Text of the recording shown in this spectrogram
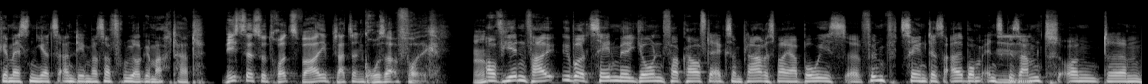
gemessen jetzt an dem, was er früher gemacht hat. Nichtsdestotrotz war die Platte ein großer Erfolg. Hm? Auf jeden Fall über 10 Millionen verkaufte Exemplare. Es war ja Bowies äh, 15. Album insgesamt mhm. und ähm,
